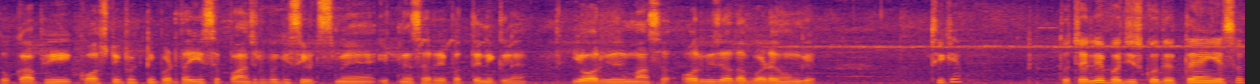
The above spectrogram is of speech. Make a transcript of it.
तो काफ़ी कॉस्ट इफ़ेक्टिव पड़ता है। ये सिर्फ़ पाँच रुपये की सीड्स में इतने सारे पत्ते निकले हैं। ये और भी मासा, और भी ज़्यादा बड़े होंगे। ठीक है? तो चलिए बजीज़ को देते हैं ये सब।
